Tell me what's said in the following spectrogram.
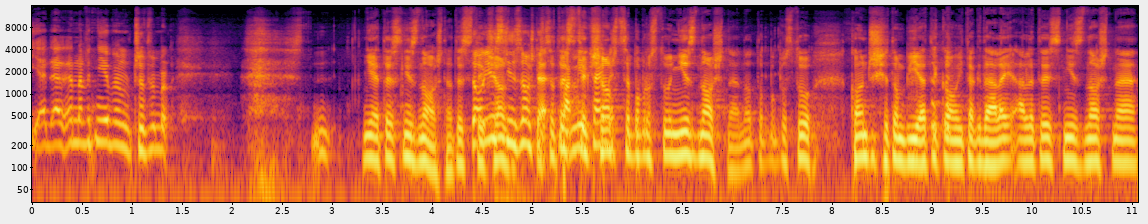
ja, ja nawet nie wiem, czy wybra... Nie, to jest nieznośne. To jest, To jest książ- nieznośne. To, to jest w tej Pamiętajmy- książce po prostu nieznośne. No to po prostu kończy się tą bijatyką i tak dalej, ale to jest nieznośne,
